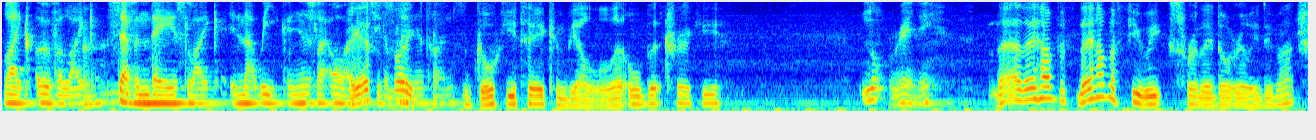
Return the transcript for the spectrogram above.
like over like uh-huh. seven days, like in that week, and you're just like, oh, I, I can guess see them it's plenty like- of times. Gokite can be a little bit tricky. Not really. They they have they have a few weeks where they don't really do much.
